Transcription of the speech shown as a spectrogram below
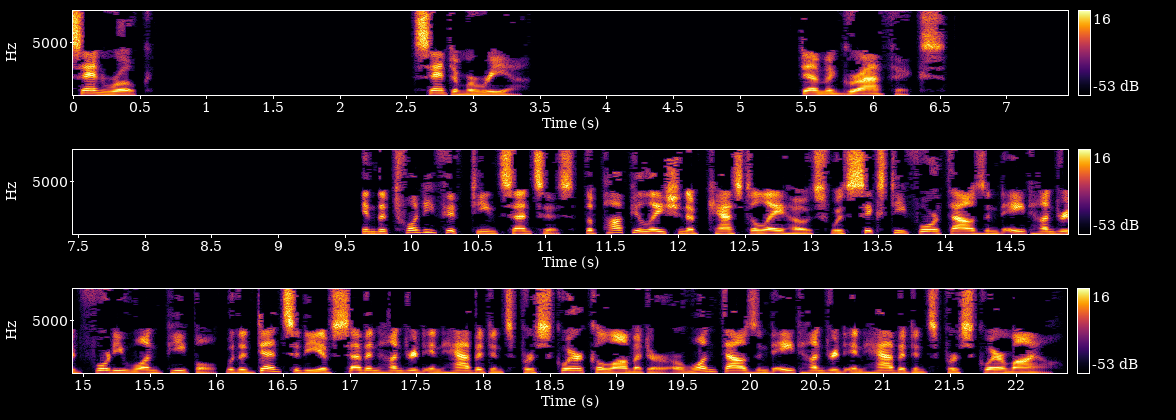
San Roque. Santa Maria. Demographics. In the 2015 census, the population of Castillejos was 64,841 people, with a density of 700 inhabitants per square kilometer or 1,800 inhabitants per square mile.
